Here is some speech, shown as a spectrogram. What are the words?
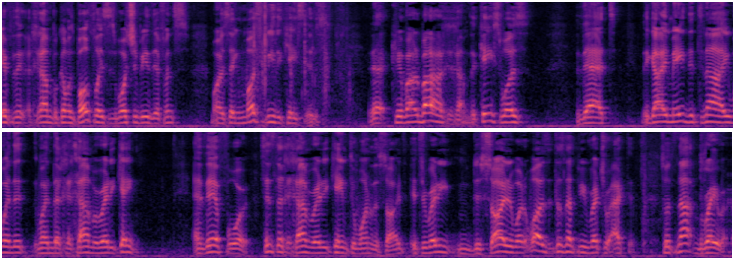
if the Chacham becomes both places? What should be the difference? What I'm saying must be the case is that the case was that the guy made the Tanai when the when the Chacham already came and therefore, since the Chacham already came to one of the sides, it's already decided what it was. It doesn't have to be retroactive, so it's not Brera.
